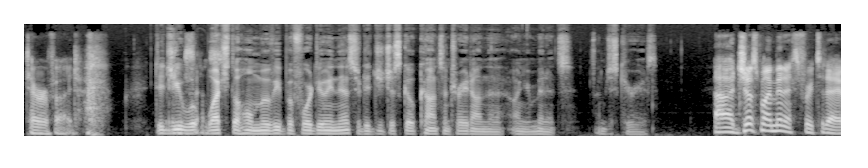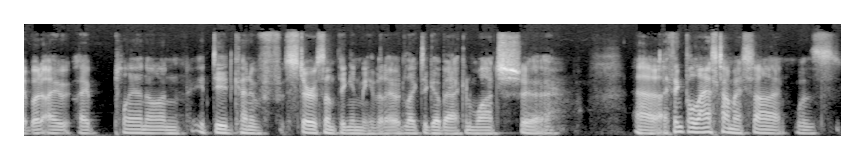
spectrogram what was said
terrified. Did you w- watch the whole movie before doing this, or did you just go concentrate on the on your minutes? I'm just curious. Uh, just my minutes for today, but I, I plan on. It did kind of stir something in me that I would like to go back and watch. Uh, uh, I think the last time I saw it was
